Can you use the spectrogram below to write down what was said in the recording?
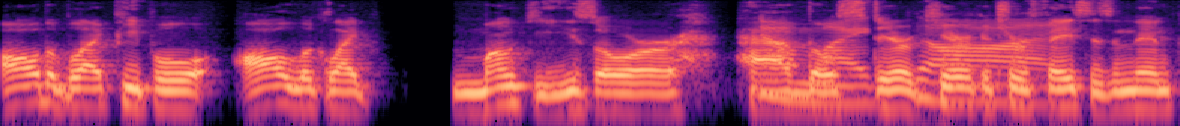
all the black people all look like monkeys or have oh those stereo caricature faces. And then,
